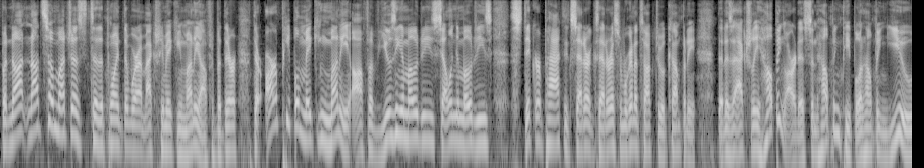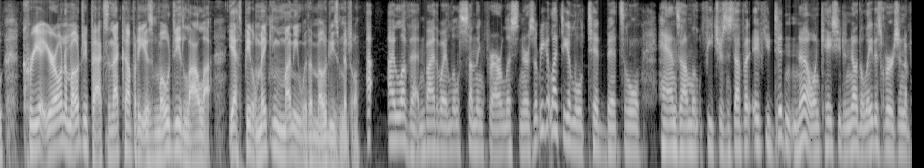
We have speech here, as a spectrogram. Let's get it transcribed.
but not not so much as to the point that where I'm actually making money off it. But there there are people making money off of using emojis, selling emojis, sticker packs, et cetera, et cetera. So we're going to talk to a company that is actually helping artists and helping people and helping you create your own emoji packs, and that company is Mojilala. Yes, people making money with emojis, Mitchell. Uh- I love that. And by the way, a little something for our listeners. We like to get little tidbits, little hands-on little features and stuff. But if you didn't know, in case you didn't know, the latest version of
